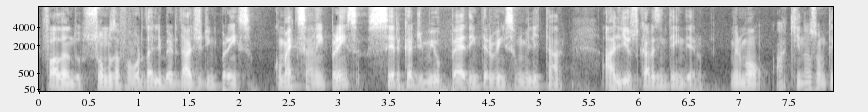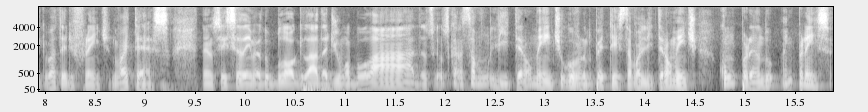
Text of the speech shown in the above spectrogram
falando: somos a favor da liberdade de imprensa. Como é que sai na imprensa? Cerca de mil pedem intervenção militar. Ali os caras entenderam. Meu irmão, aqui nós vamos ter que bater de frente, não vai ter essa. Não sei se você lembra do blog lá da Dilma Bolada. Os caras estavam literalmente, o governo do PT estava literalmente comprando a imprensa.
